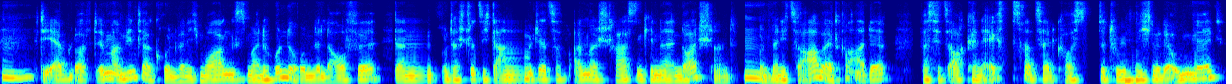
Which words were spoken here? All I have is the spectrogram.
Mhm. Die App läuft immer im Hintergrund. Wenn ich morgens meine Hunderunde laufe, dann unterstütze ich damit jetzt auf einmal Straßenkinder in Deutschland. Mhm. Und wenn ich zur Arbeit rade, was jetzt auch keine Extrazeit kostet, tue ich nicht nur der Umwelt,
